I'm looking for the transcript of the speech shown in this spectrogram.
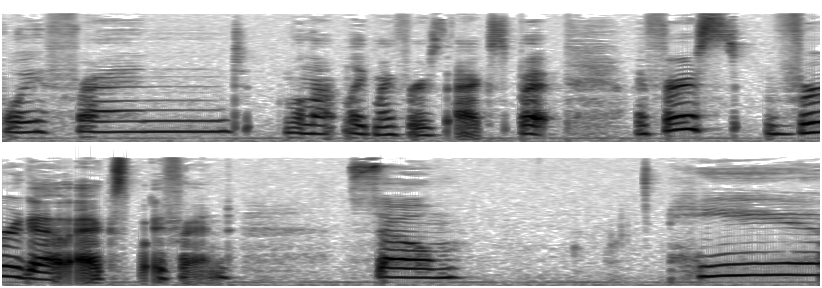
boyfriend. Well, not like my first ex, but my first Virgo ex boyfriend. So he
